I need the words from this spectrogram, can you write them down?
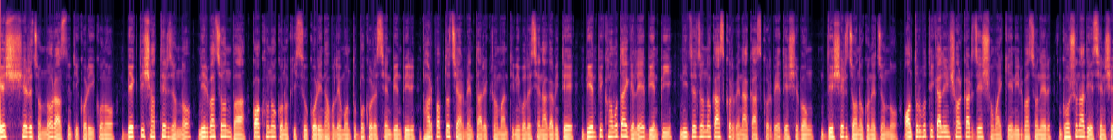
দেশের জন্য রাজনীতি করি। কোনো ব্যক্তি স্বার্থের জন্য নির্বাচন বা কখনো কোনো কিছু করি না বলে মন্তব্য করেছেন বিএনপির ভারপ্রাপ্ত চেয়ারম্যান তারেক রহমান। তিনি বলেছেন, আগামীতে বিএনপি ক্ষমতায় গেলে বিএনপি নিজের জন্য কাজ করবে না, কাজ করবে দেশ এবং দেশের জনগণের জন্য। অন্তর্বর্তীকালীন সরকার যে সময়কে নির্বাচনের ঘোষণা দিয়েছেন সে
